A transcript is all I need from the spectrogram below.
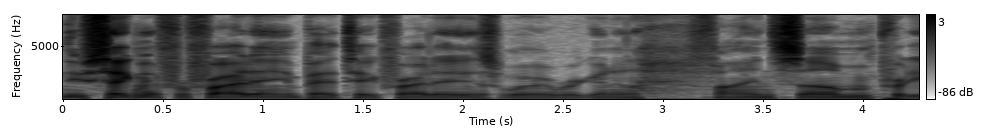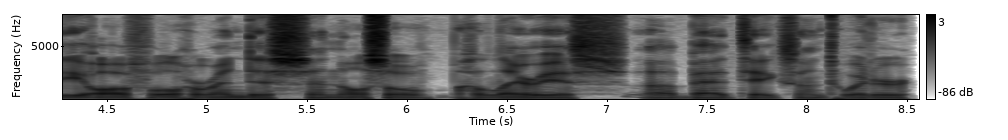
new segment for Friday, Bad Take Fridays, where we're gonna find some pretty awful, horrendous, and also hilarious uh, bad takes on Twitter.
